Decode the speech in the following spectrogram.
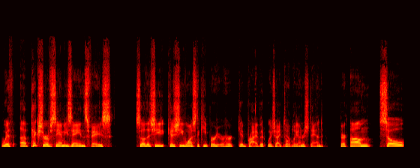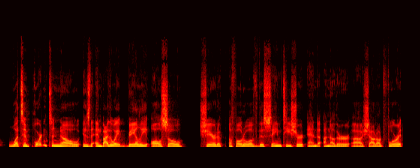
with a picture of Sami Zayn's face so that she, because she wants to keep her, her kid private, which I totally understand. Sure. Um, so, what's important to know is that, and by the way, Bayley also shared a, a photo of this same t shirt and another uh, shout out for it.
